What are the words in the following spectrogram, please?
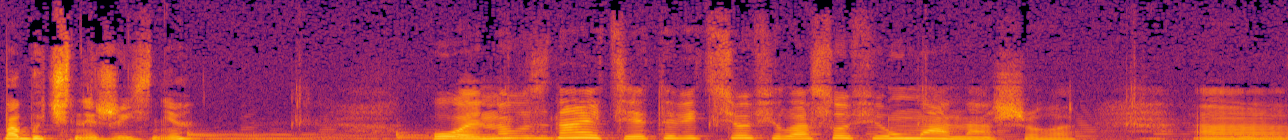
в обычной жизни? Ой, ну вы знаете, это ведь все философия ума нашего, а,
